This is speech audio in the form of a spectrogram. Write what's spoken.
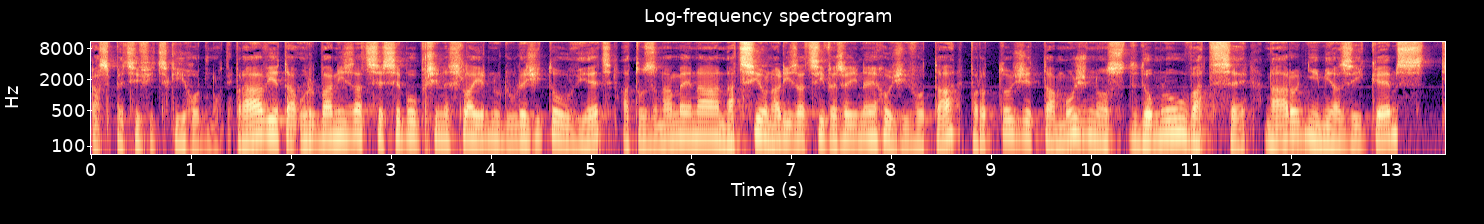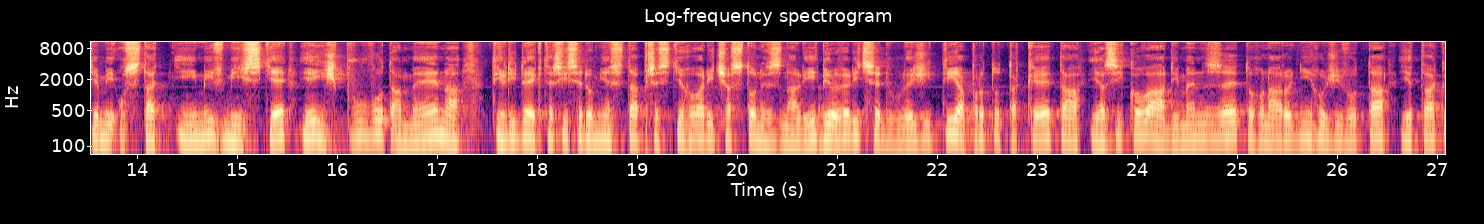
a specifických hodnot. Právě ta urbanizace sebou přinesla jednu důležitou věc a to znamená nacionalizaci veřejného života, protože ta možnost domlouvat se národním jazykem s těmi ostatními v místě, jejíž původ a jména ty lidé, kteří se do města přestěhovali, často neznali, byl velice důležitý a proto také ta jazyková dimenze toho národního života je tak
